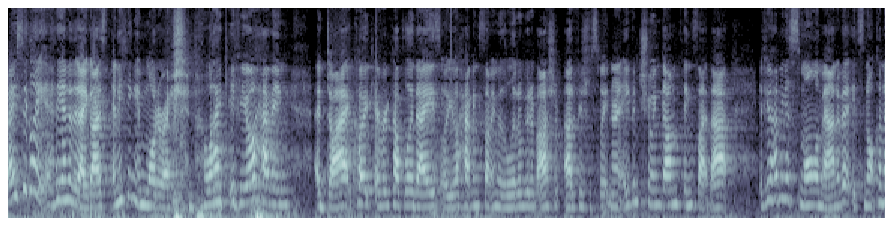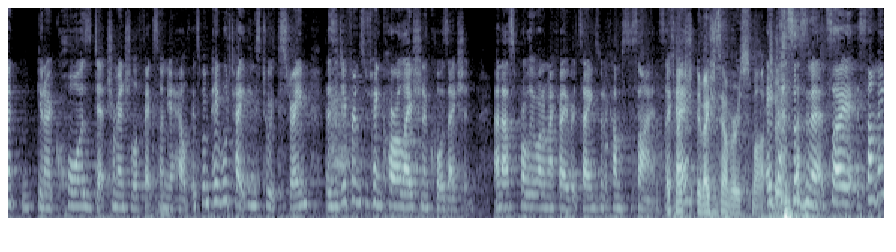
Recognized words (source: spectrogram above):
Basically, at the end of the day, guys, anything in moderation. like if you're having a diet coke every couple of days, or you're having something with a little bit of artificial sweetener, and even chewing gum, things like that. If you're having a small amount of it, it's not going to, you know, cause detrimental effects on your health. It's when people take things to extreme. There's a difference between correlation and causation, and that's probably one of my favourite sayings when it comes to science. it, Okay. makes, it makes you sound very smart It too. does, doesn't it? So something.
